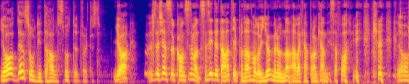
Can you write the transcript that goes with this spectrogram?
Ja, den såg lite halvsmutt ut faktiskt. Ja, det känns så konstigt som att sen sitter ett annat typ på ett annat håll och gömmer undan alla knappar de kan i Safari. Ja,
